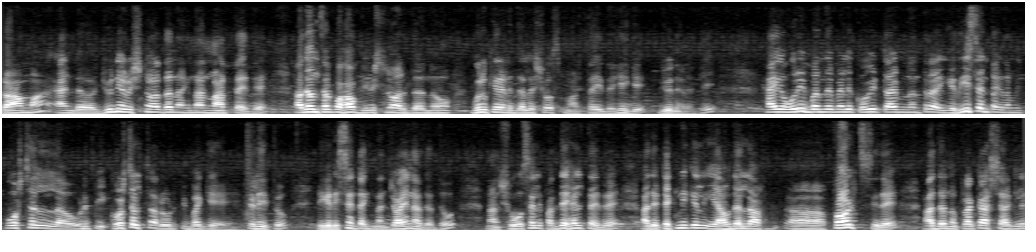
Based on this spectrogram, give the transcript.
ಡ್ರಾಮಾ ಆ್ಯಂಡ್ ಜೂನಿಯರ್ ವಿಷ್ಣುವರ್ಧನ್ ಆಗಿ ನಾನು ಮಾಡ್ತಾ ಇದ್ದೆ. ಅದೊಂದು ಸ್ವಲ್ಪ ಹಾಬಿ ವಿಷ್ಣುವರ್ಧನ್ ಗುರುಕಿರಣದೆಲ್ಲ ಶೋಸ್ ಮಾಡ್ತಾ ಇದ್ದೆ ಹೀಗೆ ಜೂನಿಯರಲ್ಲಿ ಹಾಗೆ ಊರಿಗೆ ಬಂದ ಮೇಲೆ ಕೋವಿಡ್ ಟೈಮ್ ನಂತರ ಈಗ ರೀಸೆಂಟಾಗಿ ನಮಗೆ coastal Udupi coastal star Udupi ಬಗ್ಗೆ ತಿಳಿಯಿತು. ಈಗ ರೀಸೆಂಟಾಗಿ ನಾನು ಜಾಯ್ನ್ ಆದದ್ದು. ನಾನು ಶೋಸಲ್ಲಿ ಪದ್ಯ ಹೇಳ್ತಾ ಇದ್ದರೆ ಅದೇ ಟೆಕ್ನಿಕಲಿ ಯಾವುದೆಲ್ಲ ಫಾಲ್ಟ್ಸ್ ಇದೆ ಅದನ್ನು ಪ್ರಕಾಶ್ ಆಗಲಿ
